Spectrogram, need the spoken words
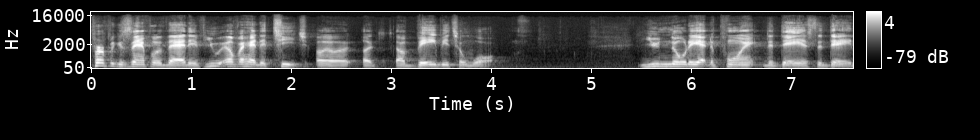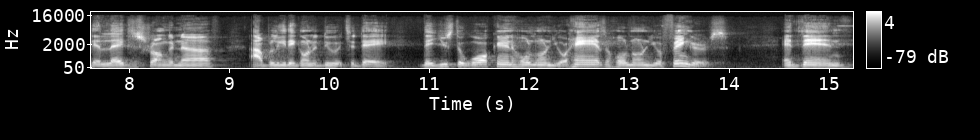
Perfect example of that if you ever had to teach a, a, a baby to walk, you know they're at the point, the day is the day. Their legs are strong enough. I believe they're going to do it today. They used to walk in, hold on to your hands, or hold on to your fingers. And then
